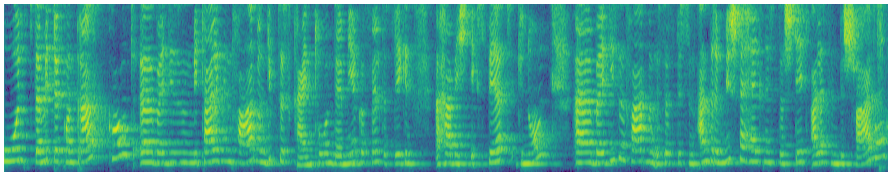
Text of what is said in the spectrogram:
Und damit der Kontrast kommt, äh, bei diesen metalligen Farben gibt es keinen Ton, der mir gefällt. Deswegen äh, habe ich Expert genommen. Äh, bei diesen Farben ist das ein bisschen andere Mischverhältnis. Das steht alles in Beschreibung.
